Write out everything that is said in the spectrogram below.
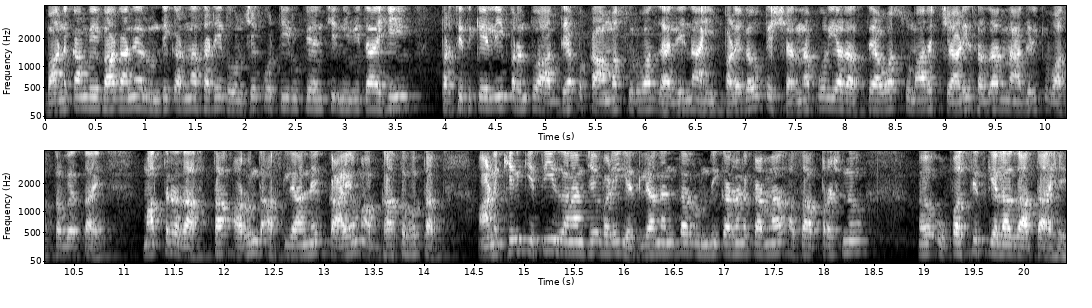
बांधकाम विभागाने रुंदीकरणासाठी दोनशे कोटी रुपयांची निविदाही प्रसिद्ध केली परंतु अद्याप कामास सुरुवात झाली नाही. पडगाव ते शरणापूर या रस्त्यावर सुमारे चाळीस हजार नागरिक वास्तव्यास आहे मात्र रस्ता अरुंद असल्याने कायम अपघात होतात. आणखीन किती जणांचे बळी घेतल्यानंतर रुंदीकरण करणार असा प्रश्न उपस्थित केला जात आहे.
